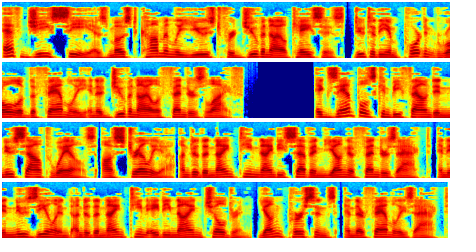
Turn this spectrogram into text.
FGC is most commonly used for juvenile cases, due to the important role of the family in a juvenile offender's life. Examples can be found in New South Wales Australia under the 1997 Young Offenders Act, and in New Zealand under the 1989 Children, Young Persons, and Their Families Act.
